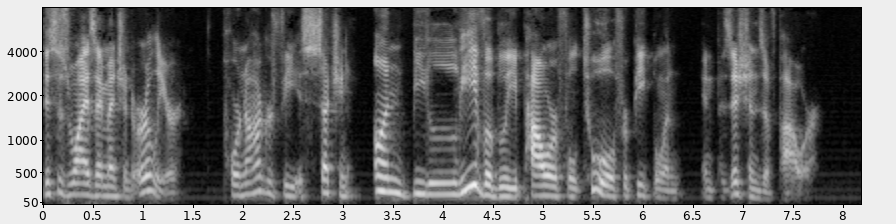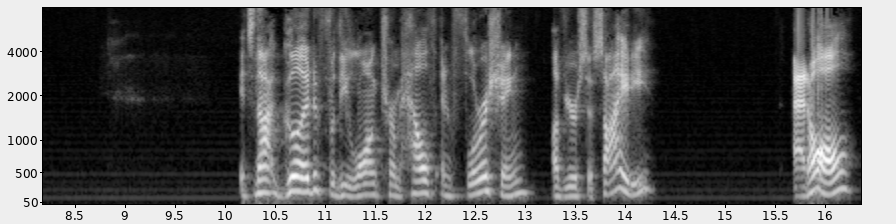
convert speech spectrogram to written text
This is why, as I mentioned earlier, pornography is such an unbelievably powerful tool for people in, in positions of power. It's not good for the long term health and flourishing of your society at all,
